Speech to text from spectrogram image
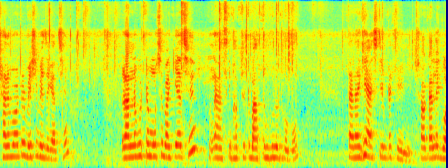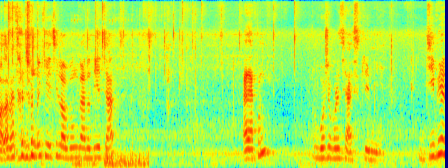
সাড়ে বারোটার বেশি বেজে গেছে। রান্নাঘরটা মোছা বাকি আছে। আজকে ভাবছি একটু বাথরুমগুলো ধোবো। তার আগে আইসক্রিমটা খেয়ে নিই। সকালে গলা ব্যথার জন্য খেয়েছি লবঙ্গ, আদা দিয়ে চা। আর এখন বসে পড়েছি আইসক্রিম নিয়ে। জিভের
